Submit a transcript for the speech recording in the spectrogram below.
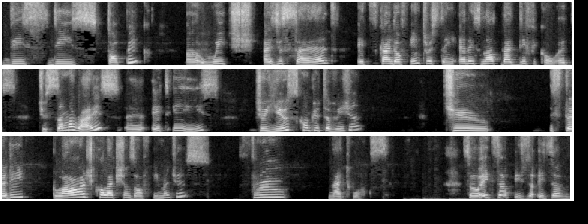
this this topic, uh, mm. which, as you said, it's kind of interesting and it's not that difficult. It's to summarize, uh, it is to use computer vision to study large collections of images through networks. So it's a it's a it's a,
